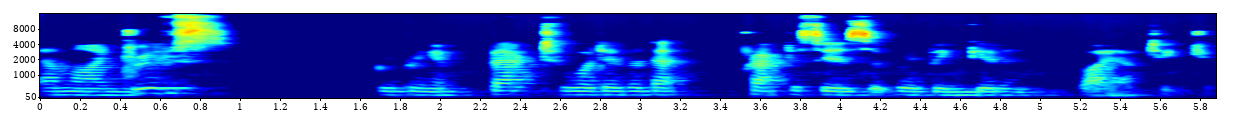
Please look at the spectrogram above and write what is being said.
Our mind drifts, we bring it back to whatever that practice is that we've been given by our teacher.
